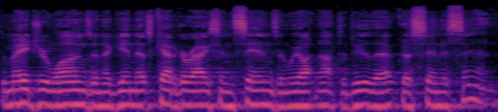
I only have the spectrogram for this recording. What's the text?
the major ones, and again, that's categorizing sins, and we ought not to do that because sin is sin.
